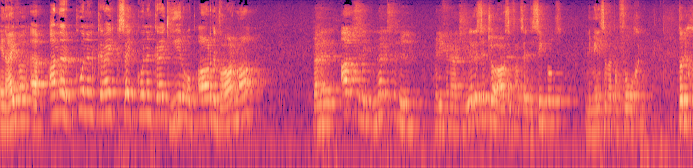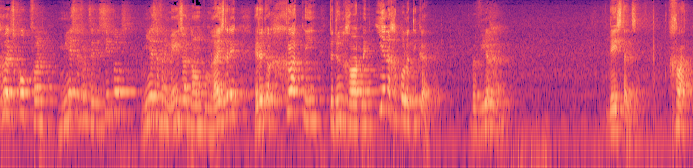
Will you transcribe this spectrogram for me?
en hy wil 'n ander koninkryk, sy koninkryk hier op aarde waarmaak, dan het dit absoluut niks te doen met die finansiële situasie van sy disippels en die mense wat hom volg nie. Tot die groot skok van meeste van sy disippels, meeste van die mense wat na hom kom luister het, het dit ook glad nie te doen gehad met enige politieke beweging destyds glad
